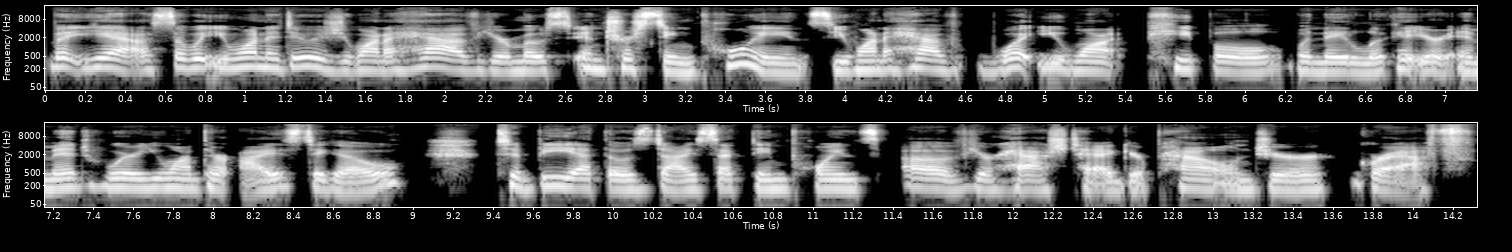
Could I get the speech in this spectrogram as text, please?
But yeah, so what you want to do is you want to have your most interesting points. You want to have what you want people when they look at your image, where you want their eyes to go, to be at those dissecting points of your hashtag, your pound, your graph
